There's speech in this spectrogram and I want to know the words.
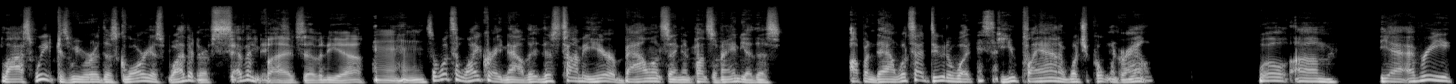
last week because we were at this glorious weather of 70. 70, yeah. Mhm. So what's it like right now? This time of year, balancing in Pennsylvania, this up and down. What's that do to what you plan and what you put in the ground? Well, um, yeah, every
